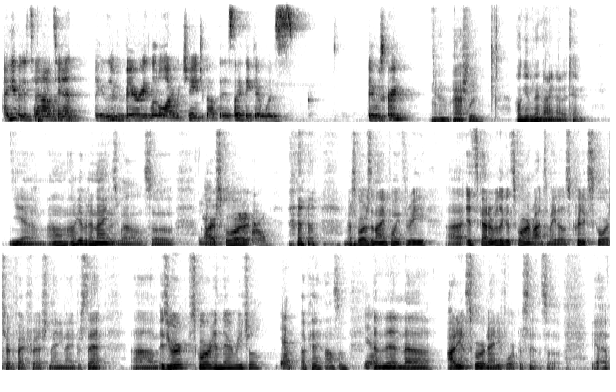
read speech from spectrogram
I give it a 10 out of 10 like there's very little I would change about this I think it was it was great Yeah, Ashley. I'll give it a nine out of ten. Yeah, um, I'll give it a nine as well. So our score, our score is a nine point three. Uh, it's got a really good score on Rotten Tomatoes. Critics score, certified fresh, ninety nine percent. Um, is your score in there, Rachel? Yeah. Okay, awesome. Yeah. And then uh, audience score ninety four percent. So yeah,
